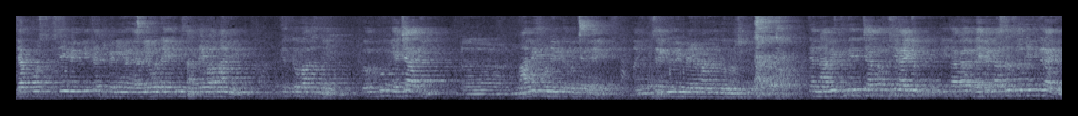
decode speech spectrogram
त्या पोस्टची व्यक्ती त्या ठिकाणी अवेलेबल आहे तुम्ही सांगताय मला मान्य ते तो वादच नाही. परंतु याच्या आधी नाविक म्हणून एक कर्मचारी आहे आणि दुसरे युनिट मॅडम आनंद करू शकतो. त्या नाविक तिथे चार पाच वर्षी राहिले होते. ती जागा घ्यायला असं सुद्धा ते तिथे राहिले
